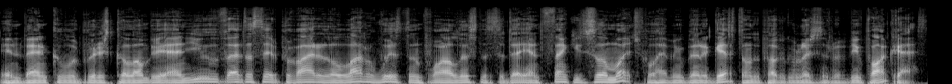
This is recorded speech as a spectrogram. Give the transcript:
in Vancouver, British Columbia. And you've, as I said, provided a lot of wisdom for our listeners today. And thank you so much for having been a guest on the Public Relations Review podcast.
